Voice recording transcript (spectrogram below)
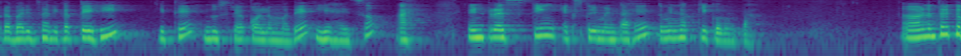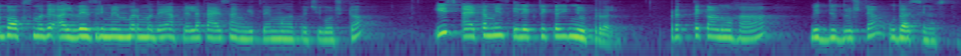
प्रभारित झाली का? तेही इथे दुसऱ्या कॉलममध्ये लिहायचं आहे. इंटरेस्टिंग एक्सपेरिमेंट आहे. तुम्ही नक्की करून पहा. नंतर इथं बॉक्समध्ये ऑलवेज रिमेंबरमध्ये आपल्याला काय सांगितलं आहे महत्त्वाची गोष्ट? Each atom is electrically neutral प्रत्येक अणू हा विद्युतदृष्ट्या उदासीन असतो.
